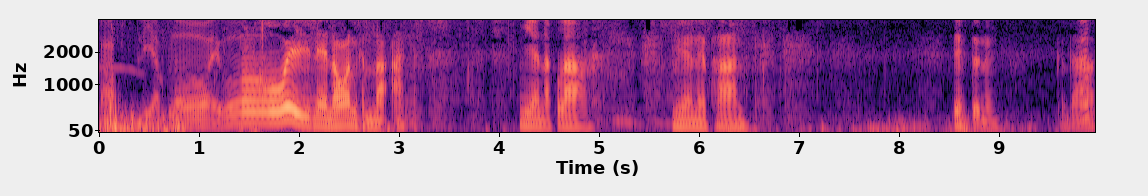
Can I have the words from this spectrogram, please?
ครับเรียบร้อยโว้ยแน่นอนขนาดเมียนักล่า เมียในพรานเอ๊ะตัวหนึ่งกระดาบ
